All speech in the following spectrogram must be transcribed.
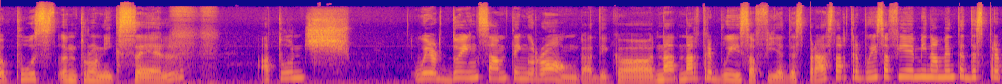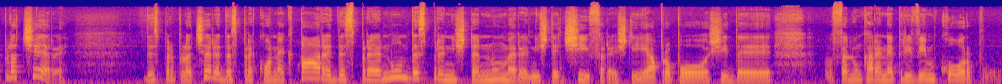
uh, pus într-un Excel, atunci we're doing something wrong, adică n-ar trebui să fie despre asta, ar trebui să fie eminamente despre plăcere. Despre plăcere, despre conectare, despre, nu despre niște numere, niște cifre, știi, apropo și de felul în care ne privim corpul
